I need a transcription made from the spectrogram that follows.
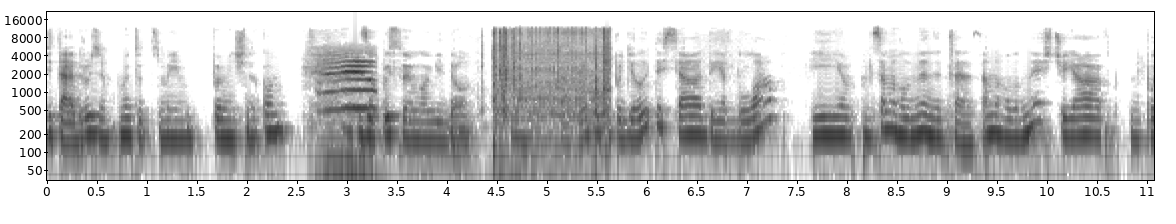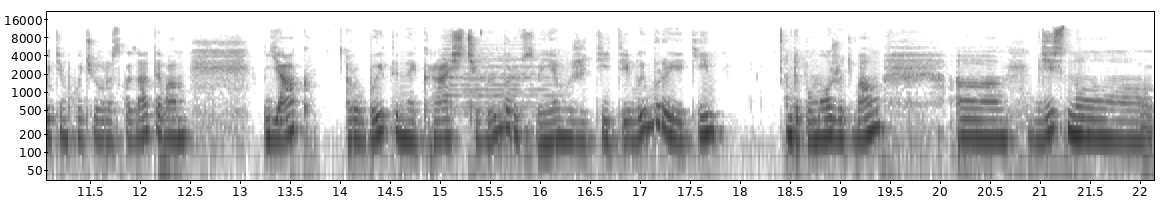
Вітаю, друзі! Ми тут з моїм помічником записуємо відео. Так, я хочу поділитися, де я була. І саме головне не це. Саме головне, що я потім хочу розказати вам, як робити найкращі вибори в своєму житті. Ті вибори, які допоможуть вам а, дійсно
